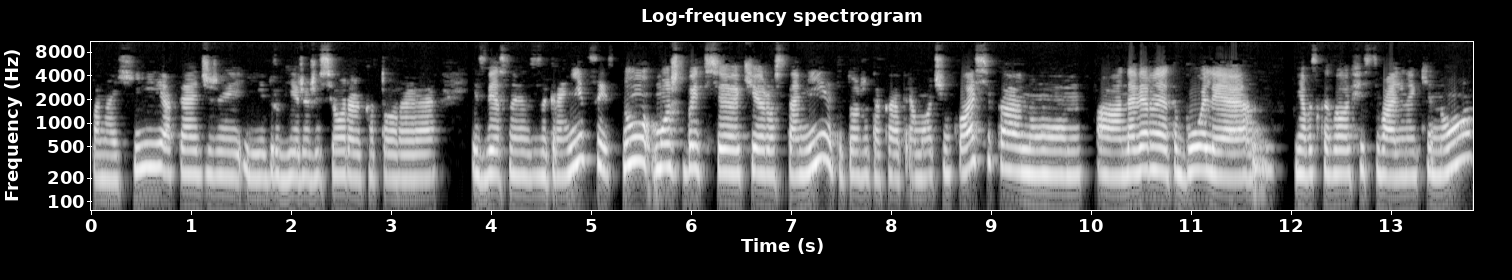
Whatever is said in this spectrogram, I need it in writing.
Панахи, опять же, и другие режиссеры, которые известные за границей. Ну, может быть, Киаростами, это тоже такая прям очень классика, но, наверное, это более я бы сказала, фестивальное кино,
